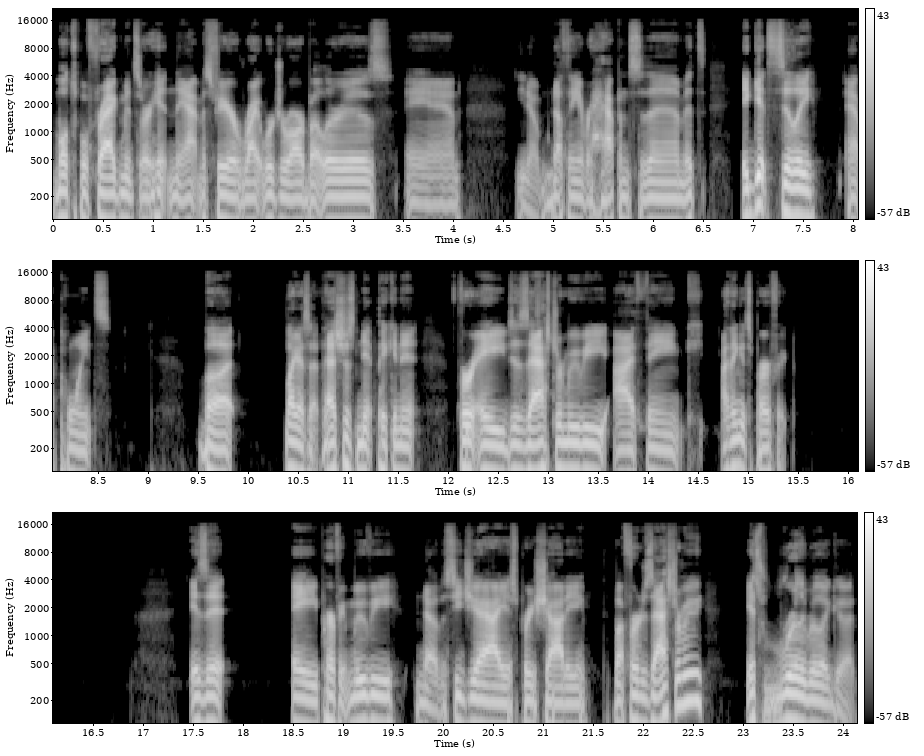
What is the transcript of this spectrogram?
multiple fragments are hitting the atmosphere right where Gerard Butler is, and you know nothing ever happens to them. It's it gets silly at points, but like I said, that's just nitpicking it. For a disaster movie, I think I think it's perfect. Is it a perfect movie? No, the CGI is pretty shoddy, but for a disaster movie, it's really really good.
